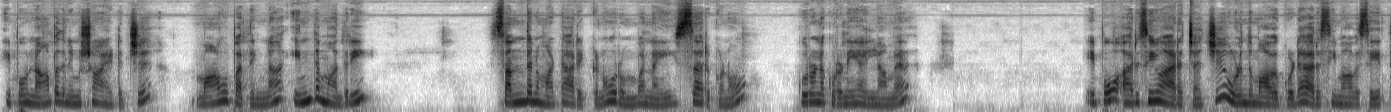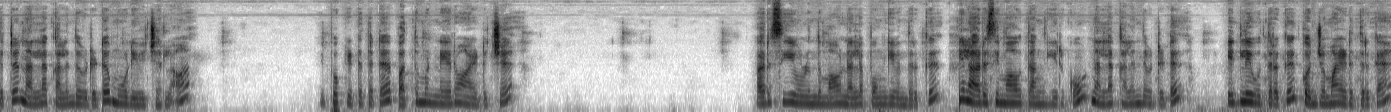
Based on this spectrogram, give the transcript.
இப்போது நாற்பது நிமிஷம் ஆயிடுச்சு. மாவு பார்த்திங்கன்னா இந்த மாதிரி சந்தனமாட்டம் அரைக்கணும். ரொம்ப நைஸாக இருக்கணும். குருணை குருணையாக இல்லாமல் இப்போது அரிசியும் அரைச்சாச்சு. உளுந்து மாவு கூட அரிசி மாவை சேர்த்துட்டு நல்லா கலந்து விட்டுட்டு மூடி வச்சிடலாம். இப்போது கிட்டத்தட்ட பத்து மணி நேரம் ஆயிடுச்சு. அரிசி உளுந்து மாவு நல்லா பொங்கி வந்திருக்கு. கீழே அரிசி மாவு தங்கியிருக்கும் நல்லா கலந்து விட்டுட்டு இட்லி ஊற்றுறக்கு கொஞ்சமாக எடுத்திருக்கேன்.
